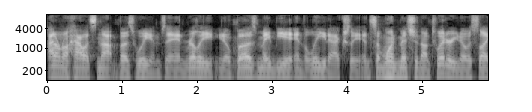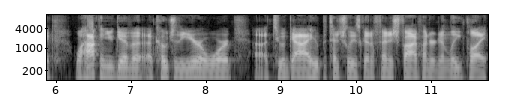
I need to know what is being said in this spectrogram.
I don't know how it's not Buzz Williams. And really, you know, Buzz may be in the lead actually. And someone mentioned on Twitter, you know, it's like, well, how can you give a, a Coach of the Year award uh, to a guy who potentially is going to finish 500 in league play?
